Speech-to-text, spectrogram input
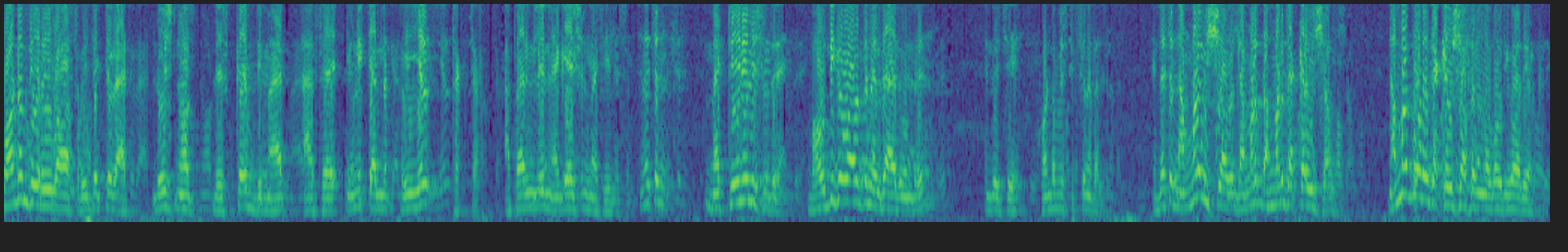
Quantum theory was rejected at loose not describe the matter as a unique and real structure apparent negation materialism എന്ന് വെച്ചാൽ മെറ്റീരിയലിസത്തിന് ഭൗതികവാദത്തിനെതിരായതുകൊണ്ട് എന്ത് വെച്ച്? ക്വാണ്ടം ഫിസിക്സിനെ തള്ളി. എന്താ വെച്ചാൽ നമ്മളെ വിശ്വാസം നമ്മളെ നമ്മുടെ ചക്ര വിശ്വാസം നമ്മൾക്ക് കുറെ ചക്രവിശ്വാസങ്ങളുണ്ട് ഭൗതികവാദികൾക്ക്.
